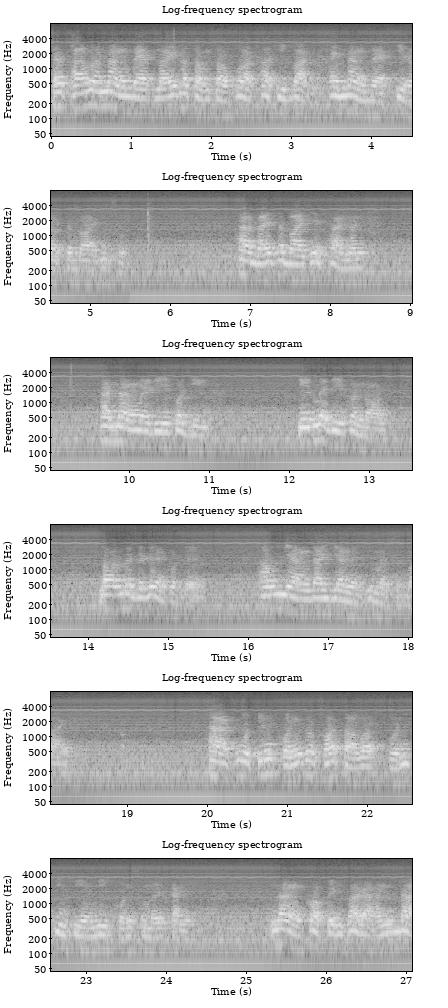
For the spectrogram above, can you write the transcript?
ถ้าถามว่านั่งแบบไหนก็ต้องตอบว่าถ้าที่บ้านให้นั่งแบบที่เราสบายที่สุด ถ้าไหนสบายเช่นท่านั้น ถ้านั่งไม่ดีก็ยืนยืนไม่ดีก็นอน นอนไม่เป็นเรื่องก็เดินเอาอย่างใดอย่างหนึ่งที่มันสบาย ถ้าพูดถึงผลก็ขอตอบว่าผลจริงๆมีผลเสมอกัน นั่งก็เป็นพระอรหันต์ได้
